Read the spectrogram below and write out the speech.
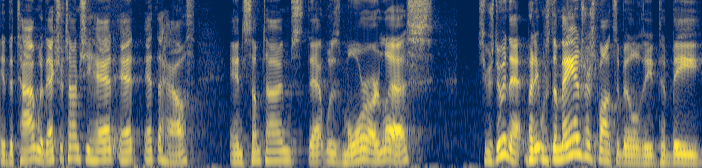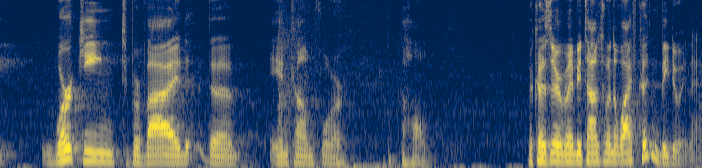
at the time with the extra time she had at, at the house and sometimes that was more or less. She was doing that, but it was the man's responsibility to be working to provide the income for the home. Because there may be times when the wife couldn't be doing that.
